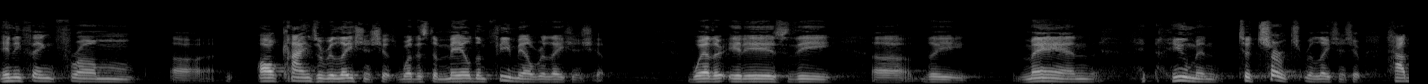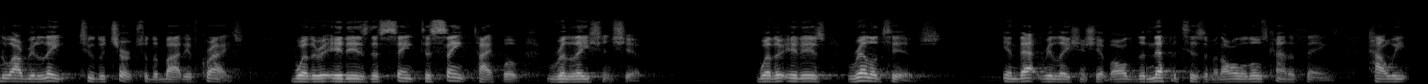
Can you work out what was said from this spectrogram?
anything from, uh, all kinds of relationships, whether it's the male and female relationship, whether it is the, uh, the man human to church relationship. How do I relate to the church, to the body of Christ? Whether it is the saint to saint type of relationship, whether it is relatives in that relationship, all the nepotism and all of those kind of things, how we,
